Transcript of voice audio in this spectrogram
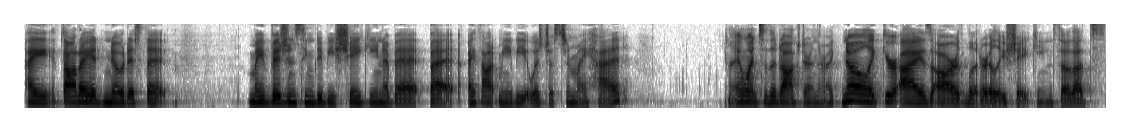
I thought I had noticed that my vision seemed to be shaking a bit, but I thought maybe it was just in my head. I went to the doctor and they're like, no, like your eyes are literally shaking. So that's,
